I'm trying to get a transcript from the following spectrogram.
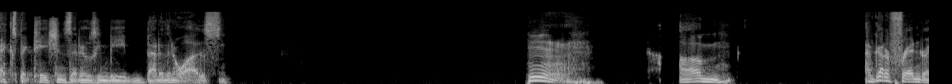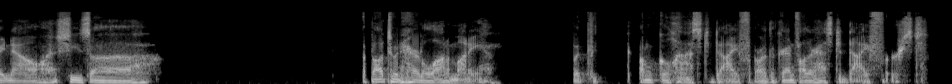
expectations that it was going to be better than it was. Hmm. Um, I've got a friend right now. She's uh about to inherit a lot of money, but the uncle has to die or the grandfather has to die first.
